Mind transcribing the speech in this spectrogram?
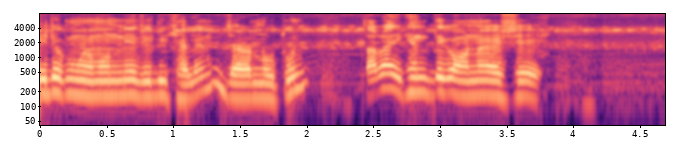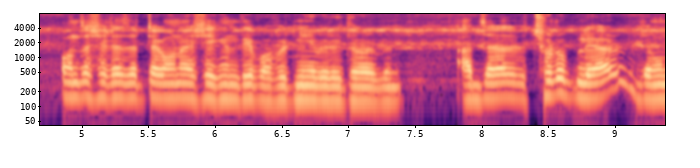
এইরকম অ্যামাউন্ট নিয়ে যদি খেলেন যারা নতুন, তারা এখান থেকে অনায়াসে পঞ্চাশ, ষাট হাজার টাকা অনায়াসে এখান থেকে প্রফিট নিয়ে বেরোতে পারবেন। আর যারা ছোটো প্লেয়ার যেমন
